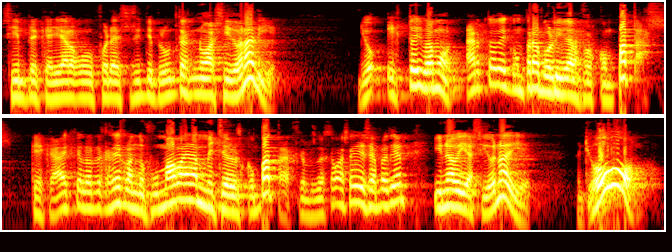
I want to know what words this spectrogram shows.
Siempre que hay algo fuera de su sitio y preguntas, no ha sido nadie. Yo estoy, vamos, harto de comprar bolígrafos con patas. Que cada vez que los dejé, cuando fumaba eran mecheros con patas, que los dejaba salir y desaparecían y no había sido nadie. Yo,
